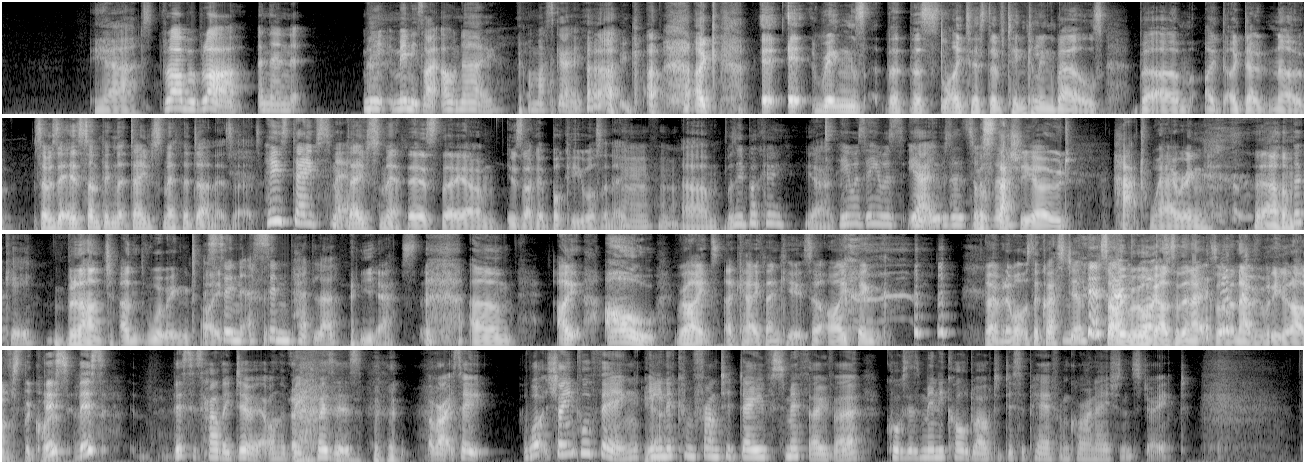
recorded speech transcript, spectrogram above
yeah. blah blah blah, and then Mi- Minnie's like, oh no, I must go. I can't, I, c- it, it rings the, the slightest of tinkling bells, but um, I, I don't know. So is it is something that Dave Smith had done? Is it? Who's Dave Smith? Dave Smith is the um, he was like a bookie, wasn't he? Um, was he bookie? Yeah, Mm-hmm. He was, he was, yeah, he was a sort mustachioed, hat wearing, of a bookie, Blanche Hunt wooing a type. sin, a sin peddler. yes. Um, I oh right okay thank you. So I think. Wait a minute. What was the question? Sorry, we will go What? on to the next one. I know everybody loves the quiz. This, this, this is how they do it on the big quizzes. All right, so what shameful thing Yeah. Ina confronted Dave Smith over causes Minnie Caldwell to disappear from Coronation Street?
